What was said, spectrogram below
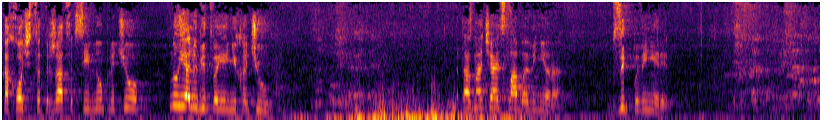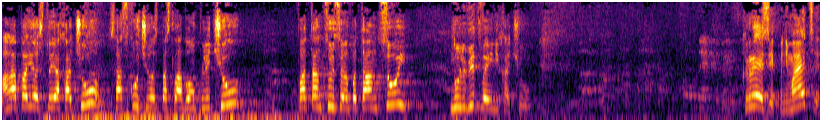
как хочется прижаться к сильному плечу, ну я любить твоей не хочу. Это означает слабая Венера, бзык по Венере. Она поет, что я хочу, соскучилась по слабому плечу, потанцуй со мной, потанцуй, но любить твоей не хочу. Crazy, понимаете?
